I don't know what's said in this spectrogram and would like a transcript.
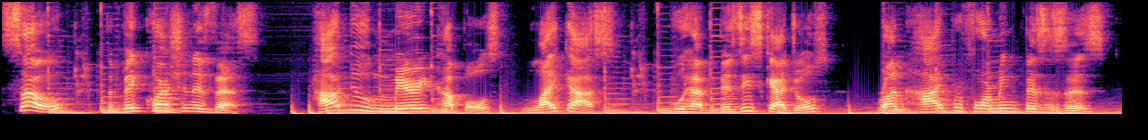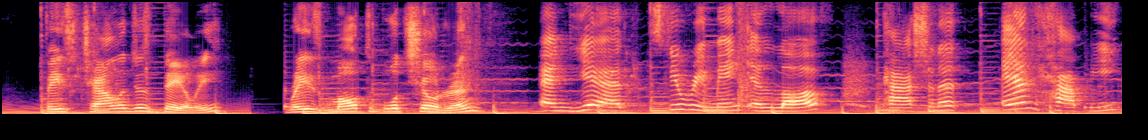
So, the big question is this How do married couples like us, who have busy schedules, run high performing businesses, face challenges daily, raise multiple children, and yet still remain in love, passionate, and happy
